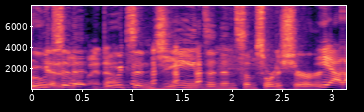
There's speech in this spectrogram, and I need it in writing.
boots and a, boots and jeans, and then some sort of shirt. Yeah,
